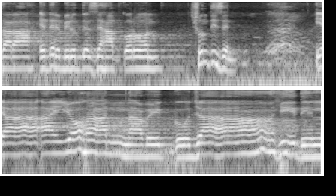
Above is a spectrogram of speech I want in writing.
যারা, এদের বিরুদ্ধে জেহাদ করুন। শুনতেছেন? জাহিদিল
